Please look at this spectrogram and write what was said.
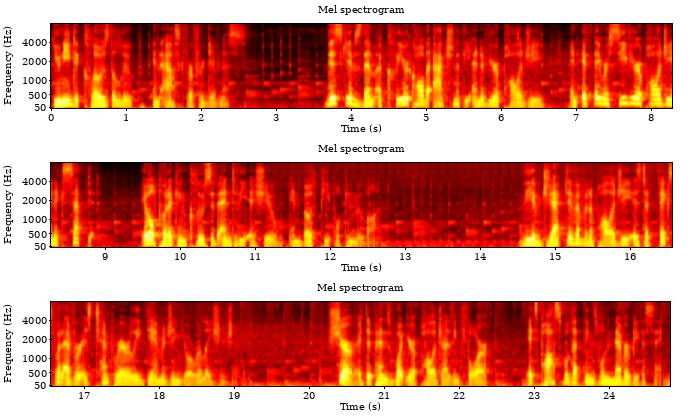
you need to close the loop and ask for forgiveness. This gives them a clear call to action at the end of your apology, and if they receive your apology and accept it, it will put a conclusive end to the issue and both people can move on. The objective of an apology is to fix whatever is temporarily damaging your relationship. Sure, it depends what you're apologizing for. It's possible that things will never be the same.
